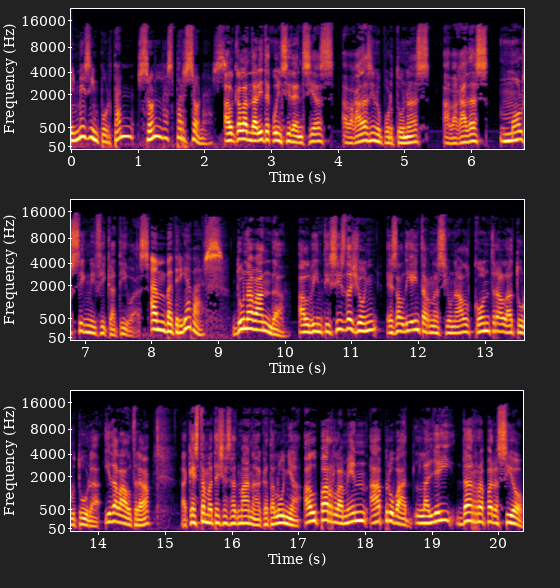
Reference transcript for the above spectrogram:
el més important són les persones. El calendari té coincidències, a vegades inoportunes, a vegades molt significatives. Amb Adrià Bas. D'una banda, el 26 de juny és el Dia Internacional contra la Tortura i de l'altra, aquesta mateixa setmana a Catalunya, el Parlament ha aprovat la llei de reparació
